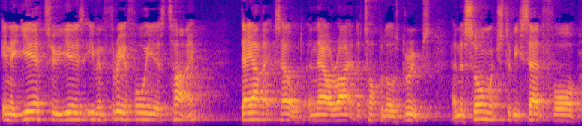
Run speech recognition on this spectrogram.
in a year, two years, even three or four years' time, they have excelled and they are right at the top of those groups. And there's so much to be said for,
